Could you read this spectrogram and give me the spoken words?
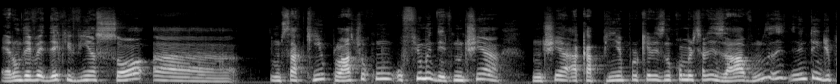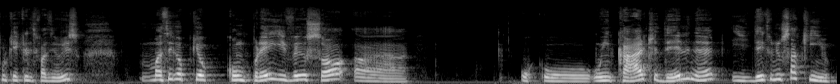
era um DVD que vinha só a, um saquinho plástico com o filme dele. Não tinha, não tinha a capinha porque eles não comercializavam. Não, não entendi por que, que eles faziam isso. Mas é porque eu comprei e veio só a, o, o, o encarte dele, né? E dentro de um saquinho.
